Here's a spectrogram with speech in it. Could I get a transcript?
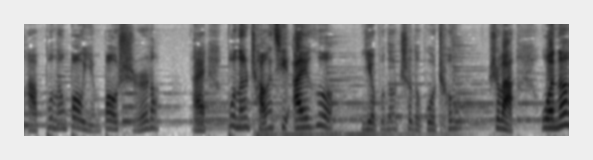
啊，不能暴饮暴食了，哎，不能长期挨饿，也不能吃得过撑，是吧？我呢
